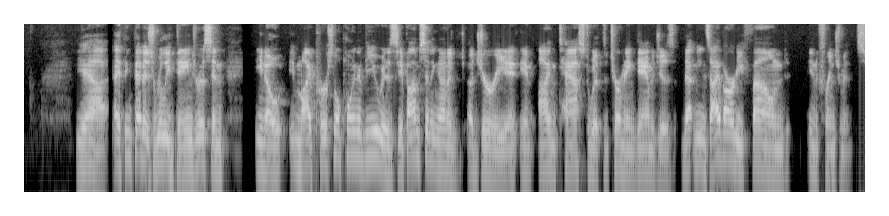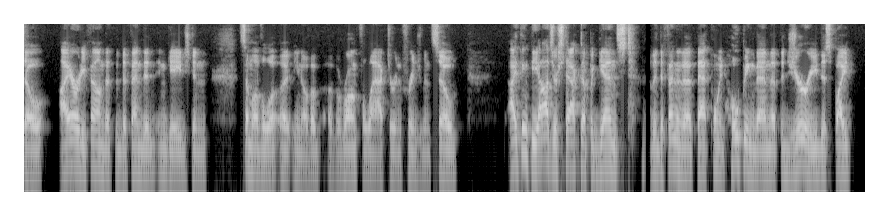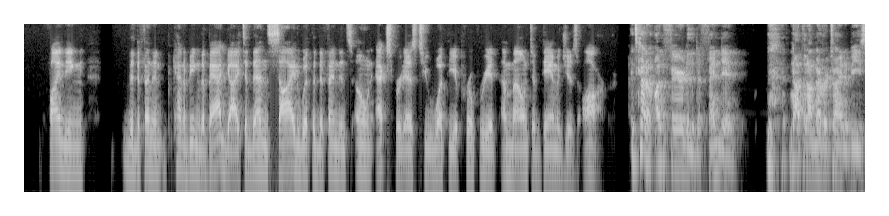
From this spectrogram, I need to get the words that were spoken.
Yeah, I think that is really dangerous. And you know, in my personal point of view is if I'm sitting on a, a jury and, and, I'm tasked with determining damages, that means I've already found infringement. So I already found that the defendant engaged in some level, uh, you know, of a, of a wrongful act or infringement. So I think the odds are stacked up against the defendant at that point, hoping then that the jury, despite finding the defendant kind of being the bad guy to then side with the defendant's own expert as to what the appropriate amount of damages are. It's kind of unfair to the defendant. Not that I'm ever trying to be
